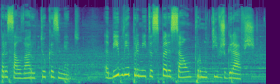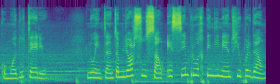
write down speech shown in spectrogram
para salvar o teu casamento. A Bíblia permite a separação por motivos graves, como o adultério, no entanto, a melhor solução é sempre o arrependimento e o perdão,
